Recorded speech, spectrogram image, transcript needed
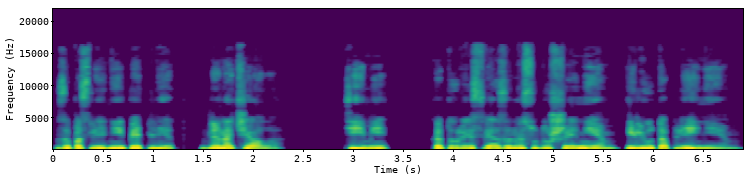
за последние пять лет, для начала. Теми, которые связаны с удушением или утоплением.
